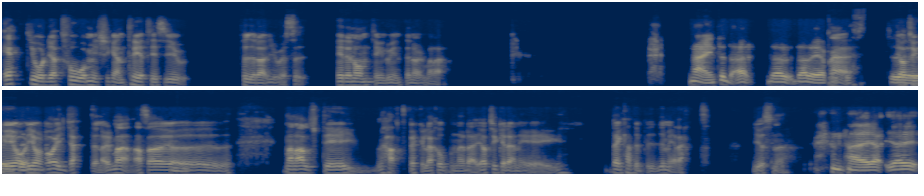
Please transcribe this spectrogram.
1 Georgia, 2 Michigan, 3 TCU, 4 USC. Är det någonting du inte är nöjd med där? Nej, inte där. Där, där är jag Nej, faktiskt. Jag tycker eh, jag, jag är jättenöjd med den. Alltså, jag, man alltid haft spekulationer där. Jag tycker den är, den kan inte bli mer rätt just nu. Nej, jag, jag, är,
